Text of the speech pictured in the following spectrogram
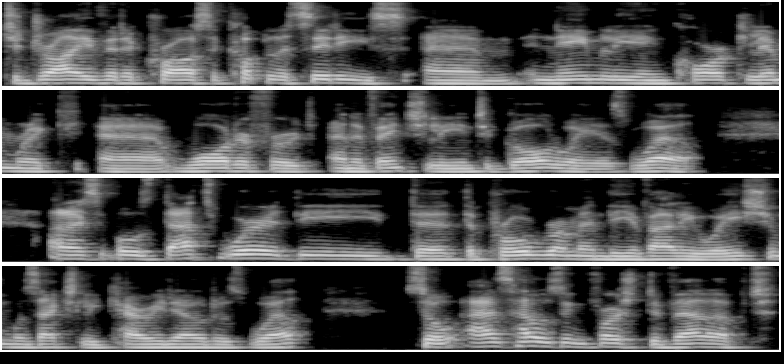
to drive it across a couple of cities, um, namely in Cork, Limerick, uh, Waterford, and eventually into Galway as well. And I suppose that's where the, the the program and the evaluation was actually carried out as well. So as housing first developed,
